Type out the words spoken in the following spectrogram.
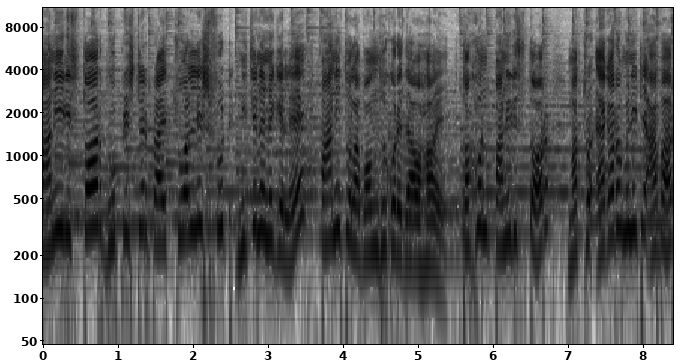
পানির স্তর ভূপৃষ্ঠের প্রায় চুয়াল্লিশ ফুট নিচে নেমে গেলে পানি তোলা বন্ধ করে দেওয়া হয়। তখন পানির স্তর মাত্র এগারো মিনিটে আবার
